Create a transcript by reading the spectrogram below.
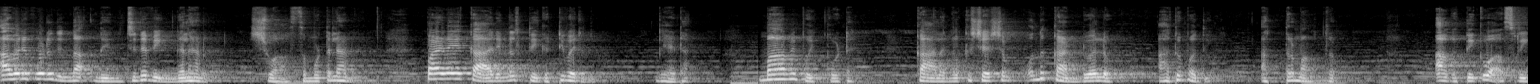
അവർ കൂടെ നിന്ന നെഞ്ചിന് വിങ്ങലാണ് ശ്വാസം മുട്ടലാണ് പഴയ കാര്യങ്ങൾ തികട്ടി വരുന്നു. വേണ്ട മാമി പൊയ്ക്കോട്ടെ. കാലങ്ങൾക്ക് ശേഷം ഒന്ന് കണ്ടുവല്ലോ. അത് മതി അത്രമാത്രം. അകത്തേക്ക് വാ ശ്രീ.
